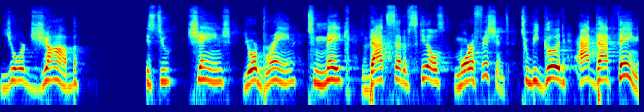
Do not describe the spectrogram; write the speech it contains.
your job is to change your brain to make that set of skills more efficient, to be good at that thing.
